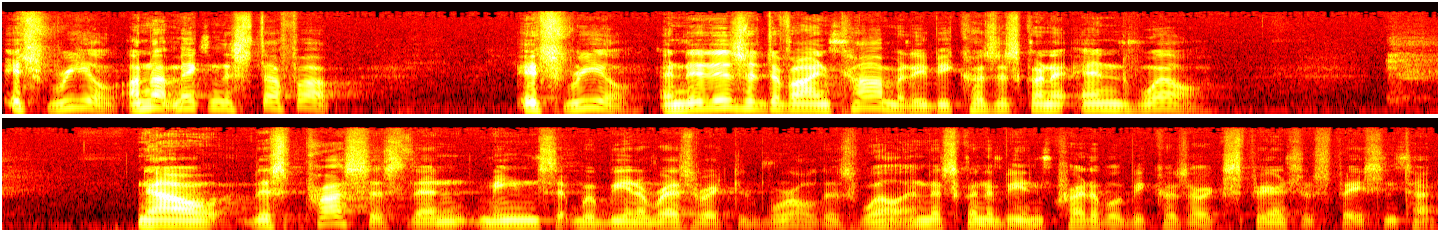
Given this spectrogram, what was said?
it's real. I'm not making this stuff up. It's real. And it is a divine comedy because it's going to end well. Now, this process then means that we'll be in a resurrected world as well, and that's going to be incredible because our experience of space and time.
